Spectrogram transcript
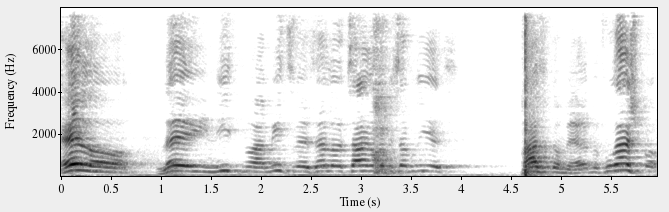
אלו, לי ניתנו המצווה, זה לא צער במסבריאס. מה זאת אומרת? מפורש פה.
